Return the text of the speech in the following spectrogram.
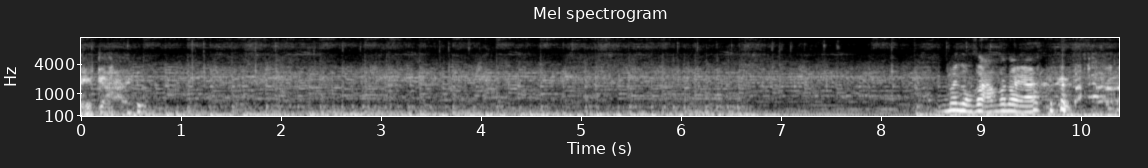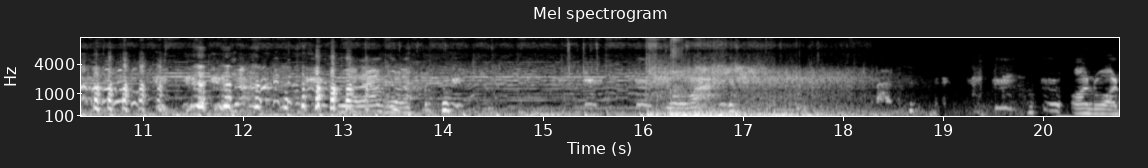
ไม่กล้าไม่สงสารมาหน่อยอะกลัวแล้วกลัวแล้วกลัวมากออนวอน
